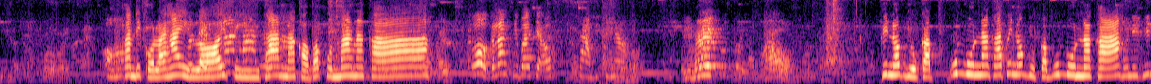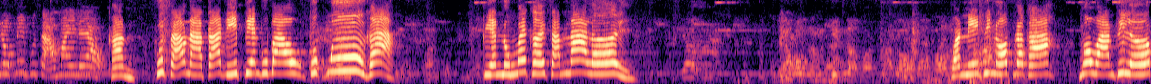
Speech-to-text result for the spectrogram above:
220 ท่านที่กดไลค์ให้ 104 ท่านนะ ขอบพระคุณมากนะคะ โอ้กำลังสิบาจะเอาสามไปกินน้พี่เมฆเอาพี่นกอยู่กับอุ้มบุญนะคะ พี่นกอยู่กับอุ้มบุญนะคะำมือนี้พี่นกมีผู้สาวใหม่แล้ว ขั้นผู้สาวหน้าตาดีเปลี่ยนผู้เบาทุกมือค่ะ เปลี่ยนหนุ่มไม่เคยซ้ำหน้าเลยเดี๋ยวผมน่ะมันกินเนาะ วันนี้พี่นบนะคะ เมื่อวานพี่เลิฟ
